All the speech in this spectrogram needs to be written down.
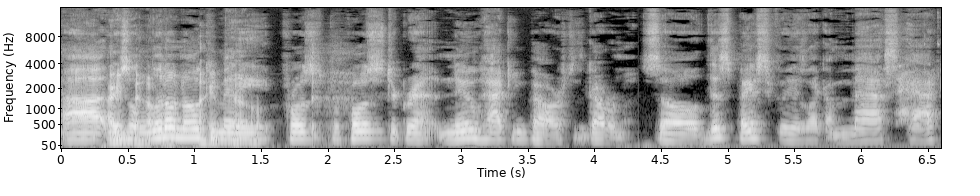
Uh, there's a little known committee pros- proposes to grant new hacking powers to the government. So this basically is like a mass hack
